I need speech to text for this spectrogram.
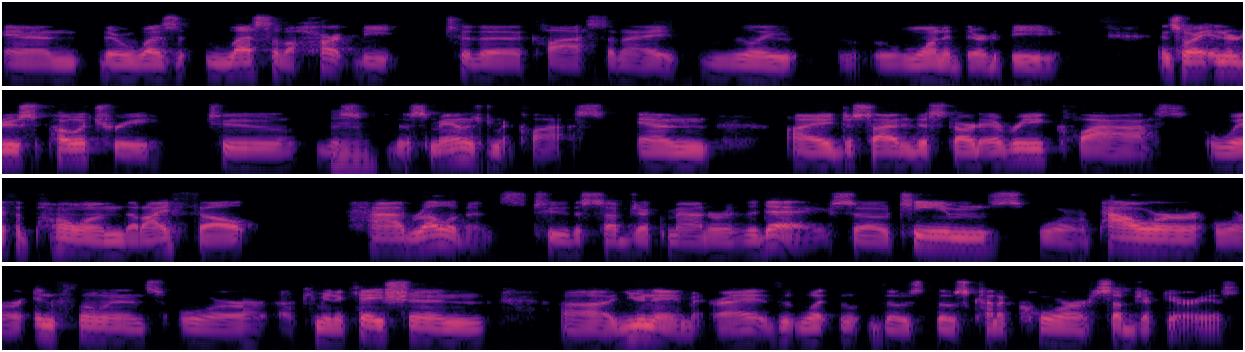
and there was less of a heartbeat to the class than I really wanted there to be. And so I introduced poetry to this mm. this management class. And I decided to start every class with a poem that I felt had relevance to the subject matter of the day. So teams or power or influence or uh, communication, uh, you name it, right? What those those kind of core subject areas.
